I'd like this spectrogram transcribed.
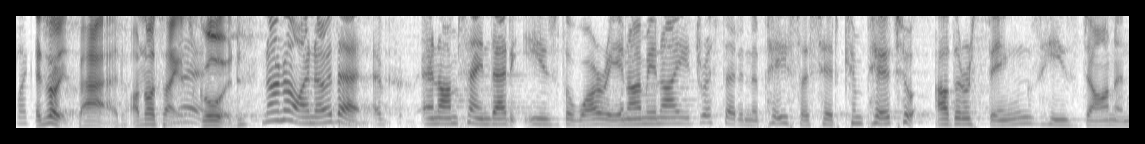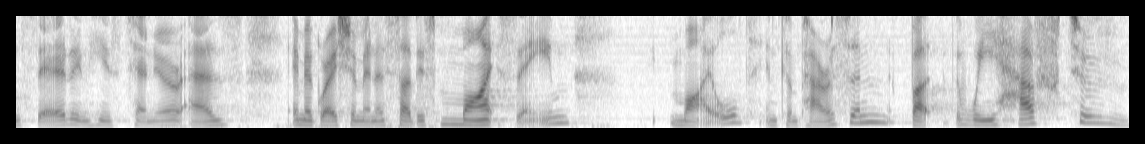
like. It's not always bad. I'm not saying it's good. No, no, I know that. And I'm saying that is the worry. And I mean, I addressed that in the piece. I said, compared to other things he's done and said in his tenure as immigration minister, this might seem mild in comparison, but we have to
